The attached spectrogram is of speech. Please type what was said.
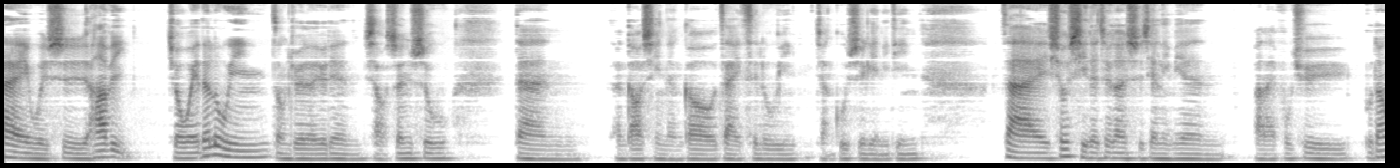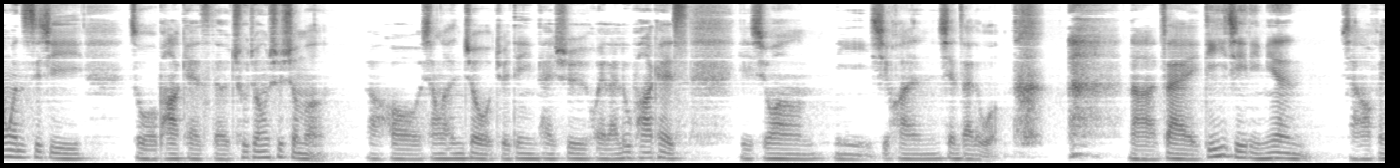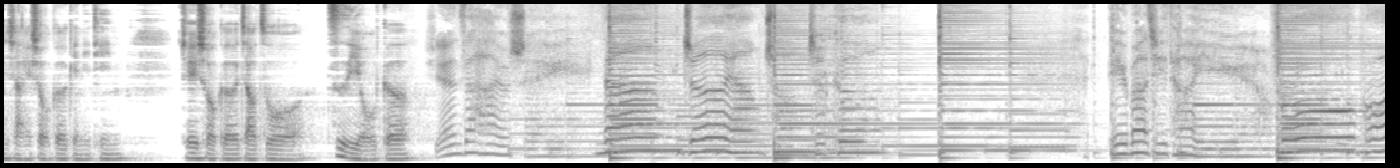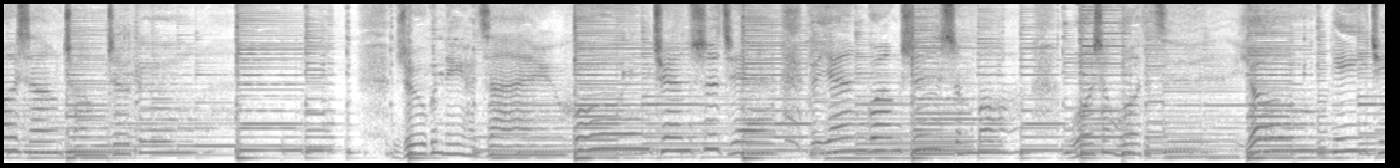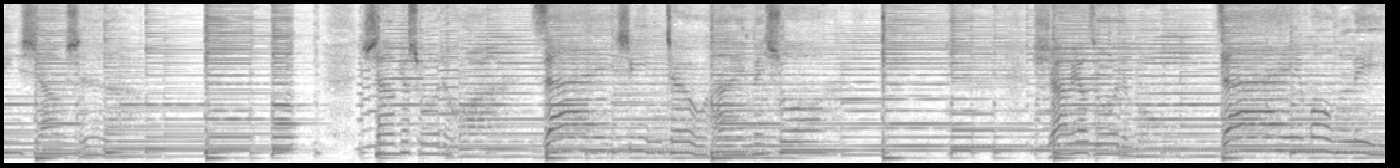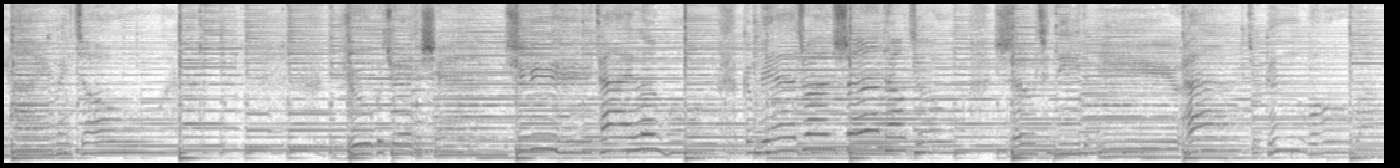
嗨，我是 Harvie。久违的录音，总觉得有点小生疏，但很高兴能够再一次录音，讲故事给你听。在休息的这段时间里面，翻来覆去，不断问自己做 Podcast 的初衷是什么，然后想了很久，决定还是回来录 Podcast。也希望你喜欢现在的我。那在第一集里面，想要分享一首歌给你听。这一首歌叫做《自由歌》。现在还有谁能这样唱着歌？一把吉他，一副破响唱着歌。如果你还在乎全世界的眼光是什么，我想我的自由想要说的话在心头还没说，想要做的梦在梦里还没走。如果觉得现实太冷漠，更别转身逃走。收起你的遗憾，就跟我。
